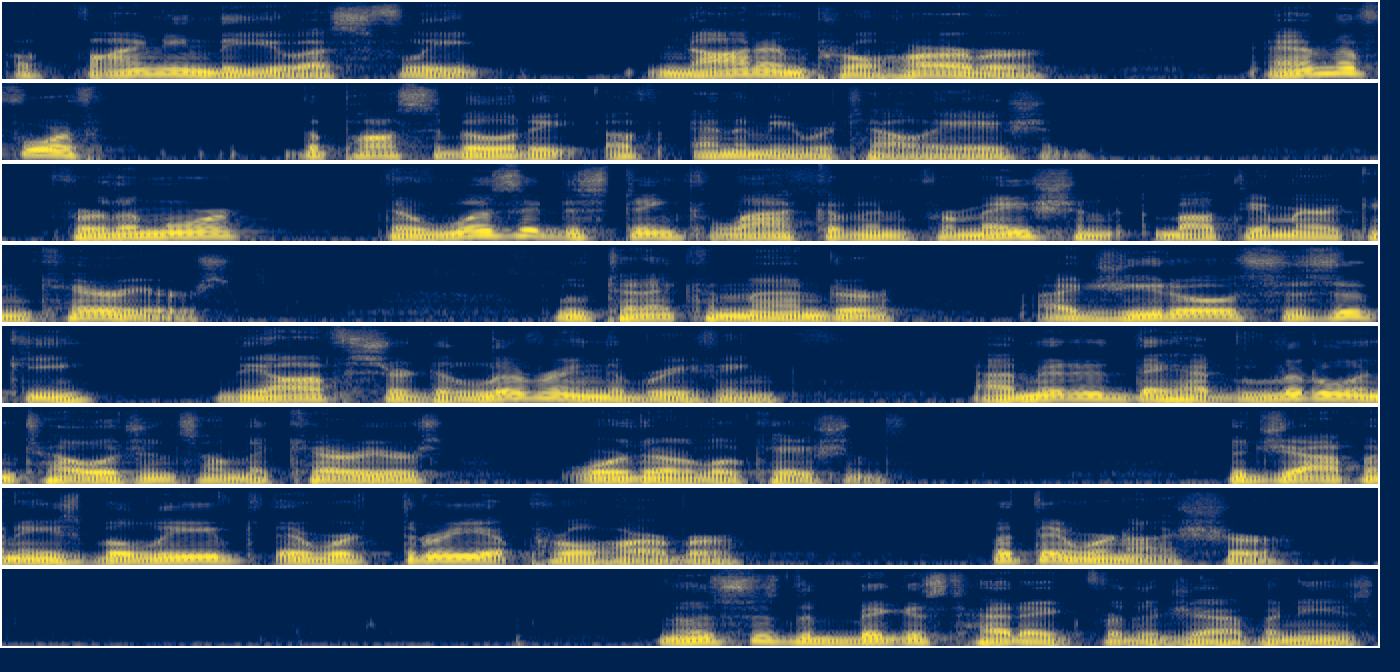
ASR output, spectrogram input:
of finding the U.S. fleet not in Pearl Harbor. And the fourth, the possibility of enemy retaliation. Furthermore, there was a distinct lack of information about the American carriers. Lieutenant Commander Eijiro Suzuki, the officer delivering the briefing, admitted they had little intelligence on the carriers or their locations. The Japanese believed there were three at Pearl Harbor, but they were not sure. Now, this was the biggest headache for the Japanese,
